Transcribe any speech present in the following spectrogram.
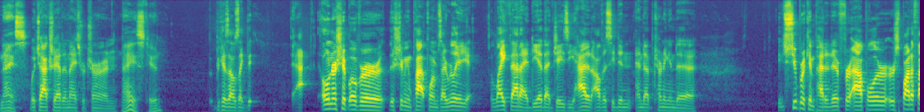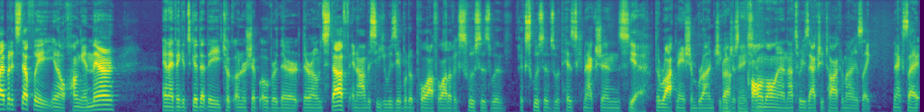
nice, which actually had a nice return nice, dude. because I was like, the, ownership over the streaming platforms. I really like that idea that Jay Z had. It obviously didn't end up turning into super competitive for Apple or, or Spotify, but it's definitely you know hung in there. And I think it's good that they took ownership over their their own stuff. And obviously, he was able to pull off a lot of exclusives with exclusives with his connections. Yeah. the Roc Nation brunch. You Roc can just Nation. call them all in. That's what he's actually talking about. He's like, next I,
